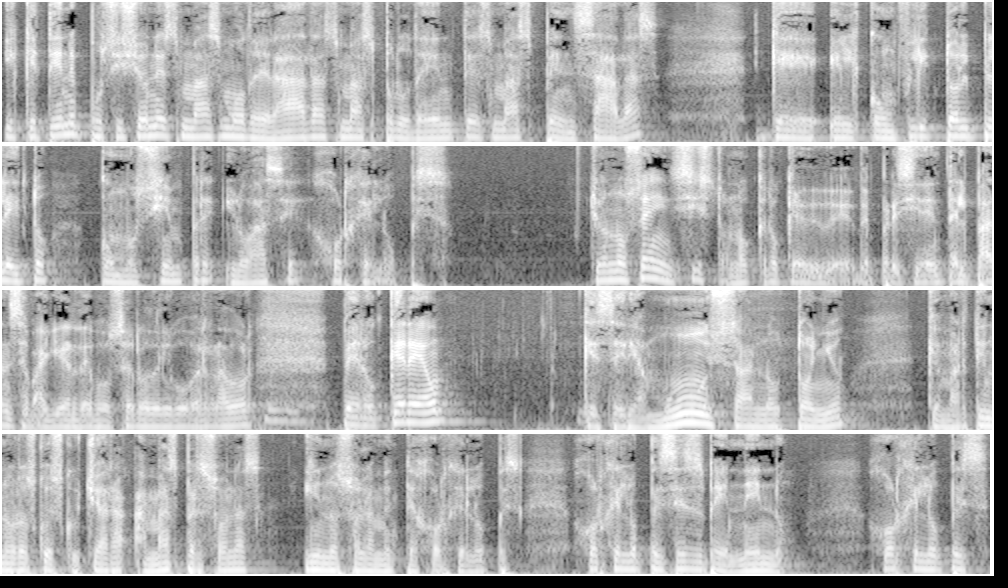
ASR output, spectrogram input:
y que tiene posiciones más moderadas, más prudentes, más pensadas que el conflicto, el pleito, como siempre lo hace Jorge López. Yo no sé, insisto, no creo que de, presidente el PAN se vaya a ir de vocero del gobernador, pero creo que sería muy sano, Toño, que Martín Orozco escuchara a más personas y no solamente a Jorge López. Jorge López es veneno. Jorge López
